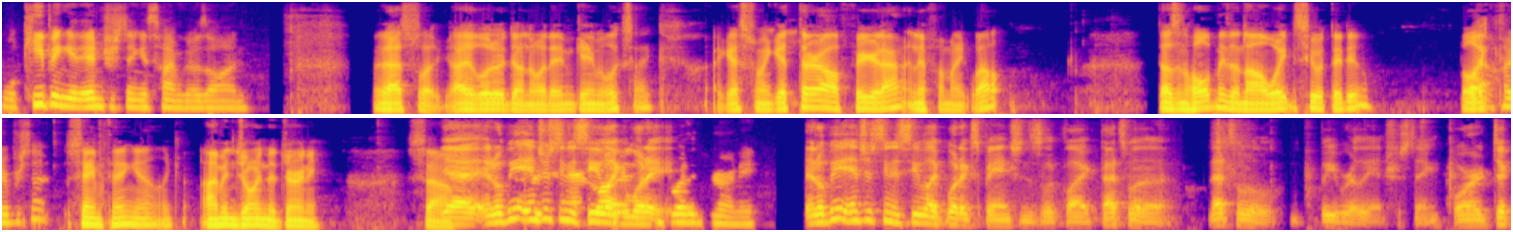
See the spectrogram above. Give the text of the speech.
well, keeping it interesting as time goes on. That's like I literally don't know what end game looks like. I guess when I get there, I'll figure it out. And if I'm like, well, doesn't hold me, then I'll wait to see what they do. But like, hundred percent. same thing, yeah. Like I'm enjoying the journey. So Yeah, it'll be interesting to see like what it, Enjoy the journey. it'll be interesting to see like what expansions look like. That's what that's what will be really interesting, or to,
